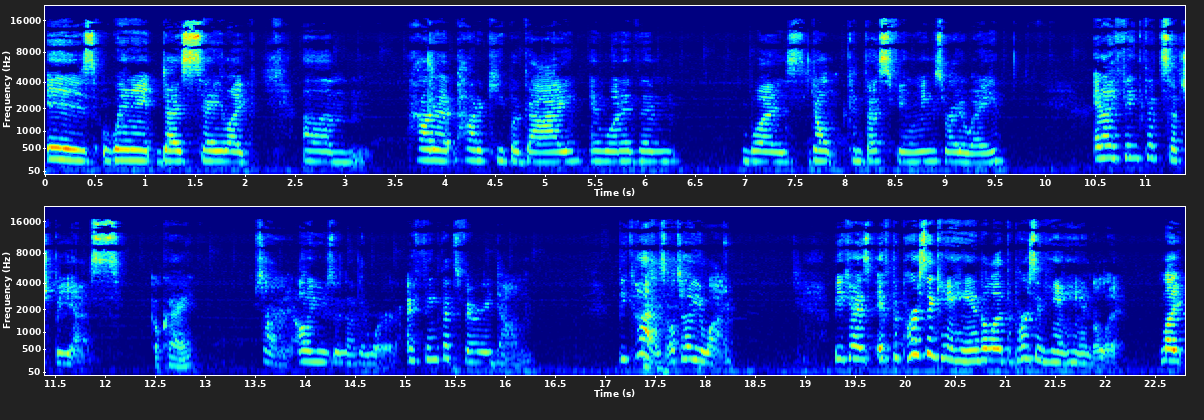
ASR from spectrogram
is when it does say like, um, how to how to keep a guy, and one of them was don't confess feelings right away, and I think that's such BS. Okay. sorry, I'll use another word. I think that's very dumb. Because I'll tell you why. Because if the person can't handle it, the person can't handle it. Like,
